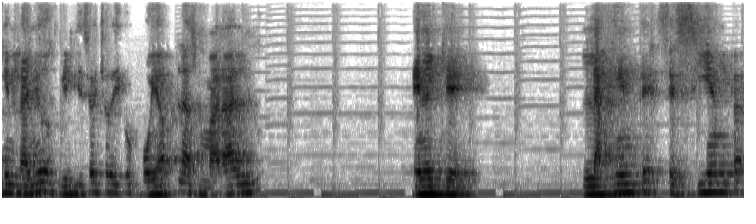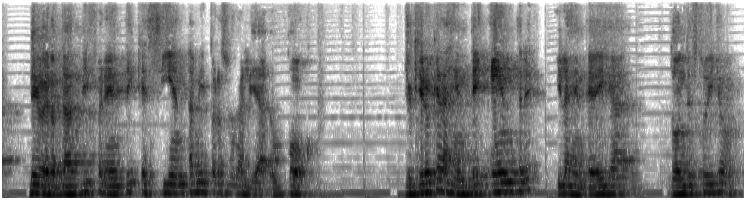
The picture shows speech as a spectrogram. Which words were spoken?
y en el año 2018 digo, voy a plasmar algo en el que la gente se sienta de verdad diferente y que sienta mi personalidad un poco. Yo quiero que la gente entre y la gente diga, ¿dónde estoy yo?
